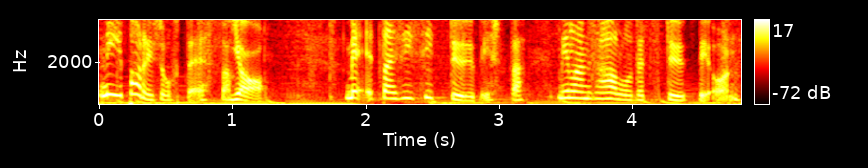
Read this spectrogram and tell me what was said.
Niin, parisuhteessa. Joo. Me, tai siis sit tyypistä. Millainen sä haluat, että se tyyppi on?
